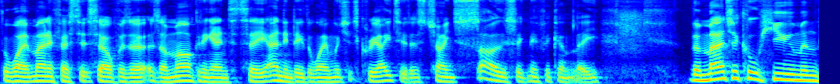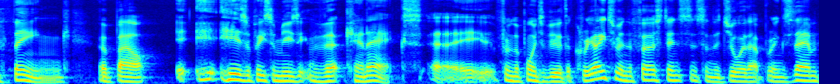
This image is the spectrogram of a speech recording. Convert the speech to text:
the way it manifests itself as a, as a marketing entity and indeed the way in which it's created has changed so significantly, the magical human thing about here's a piece of music that connects uh, from the point of view of the creator in the first instance and the joy that brings them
